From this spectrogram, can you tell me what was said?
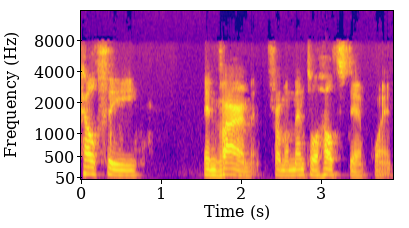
healthy environment from a mental health standpoint,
